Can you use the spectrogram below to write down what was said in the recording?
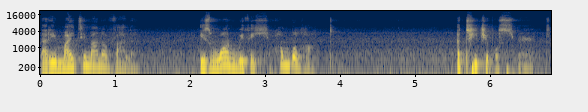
that a mighty man of valor is one with a humble heart, a teachable spirit,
